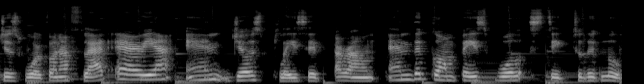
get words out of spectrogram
Just work on a flat area and just place it around and the gum paste will stick to the glue.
